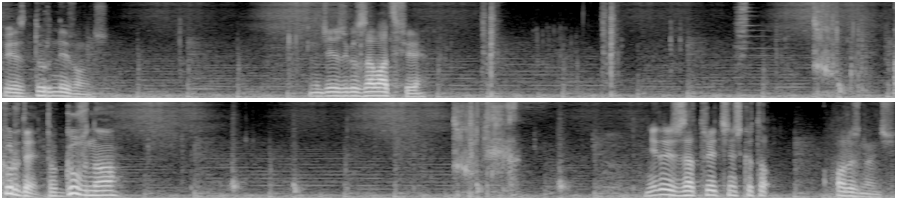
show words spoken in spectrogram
Tu jest durny wąż. Mam nadzieję, że go załatwię. Kurde, to gówno. Nie dość, że zatruje ciężko to orżnąć.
